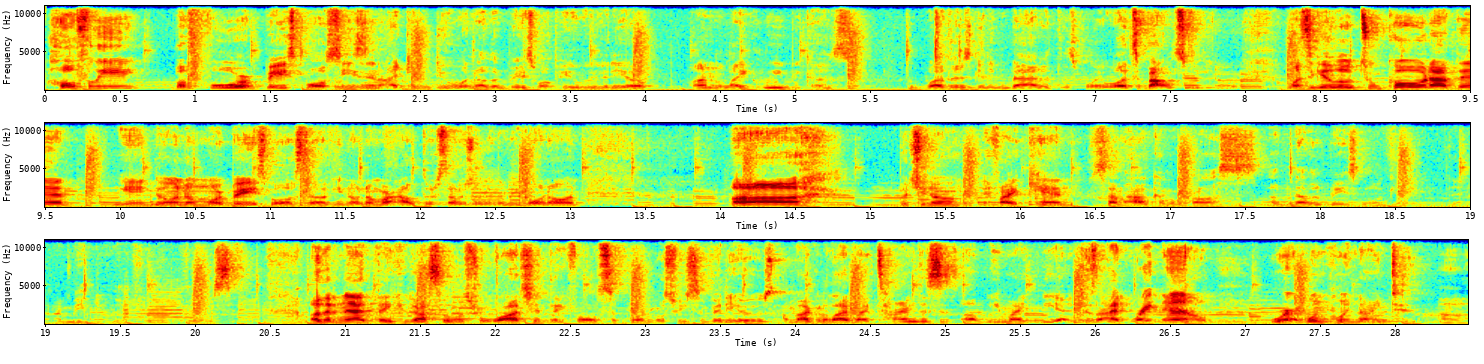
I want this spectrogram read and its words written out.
hopefully before baseball season, I can do another baseball POV video. Unlikely because the weather's getting bad at this point. Well, it's about to, you know. Once it get a little too cold out there, we ain't doing no more baseball stuff. You know, no more outdoor stuff is really gonna be going on. Uh, but you know, if I can somehow come across another baseball game, then I may do that for you. We'll see. Other than that, thank you guys so much for watching. Thank you for all the support in most recent videos. I'm not gonna lie, by the time this is up, we might be at because I right now we're at 1.92. Uh, about that.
